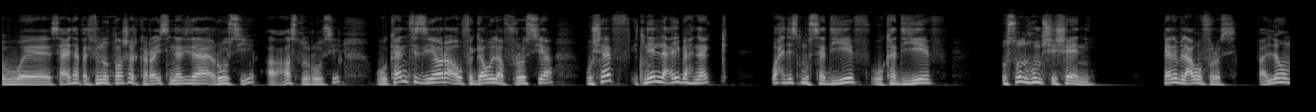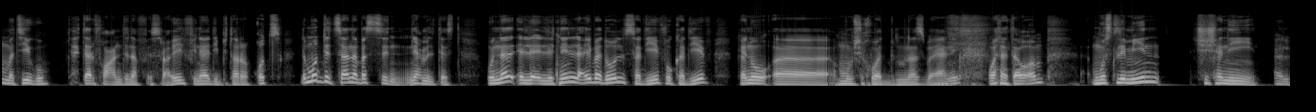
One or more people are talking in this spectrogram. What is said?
وساعتها في 2012 كان رئيس النادي ده روسي آه، أصله روسي وكان في زيارة أو في جولة في روسيا وشاف اتنين لعيبة هناك واحد اسمه سادييف وكادييف أصولهم شيشاني كانوا بيلعبوا في روسيا. فقال لهم ما تيجوا تحترفوا عندنا في إسرائيل في نادي بيطار القدس لمدة سنة بس نعمل تيست. والاثنين اللعيبه دول سادييف وكادييف كانوا آه هم مش إخوات بالمناسبة يعني ولا توأم مسلمين شيشانيين حلو.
